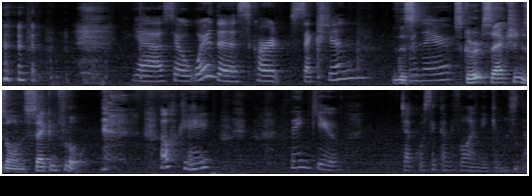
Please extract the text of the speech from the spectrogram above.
yeah so where the skirt section The over there skirt section is on the second floor. Okay. Thank you. じゃあこうセカンドフロアに行きました。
